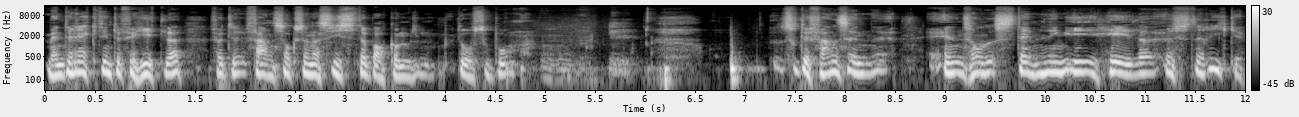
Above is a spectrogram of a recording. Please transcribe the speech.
Men det räckte inte för Hitler, för det fanns också nazister bakom lås och bom. Så det fanns en, en sån stämning i hela Österrike.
